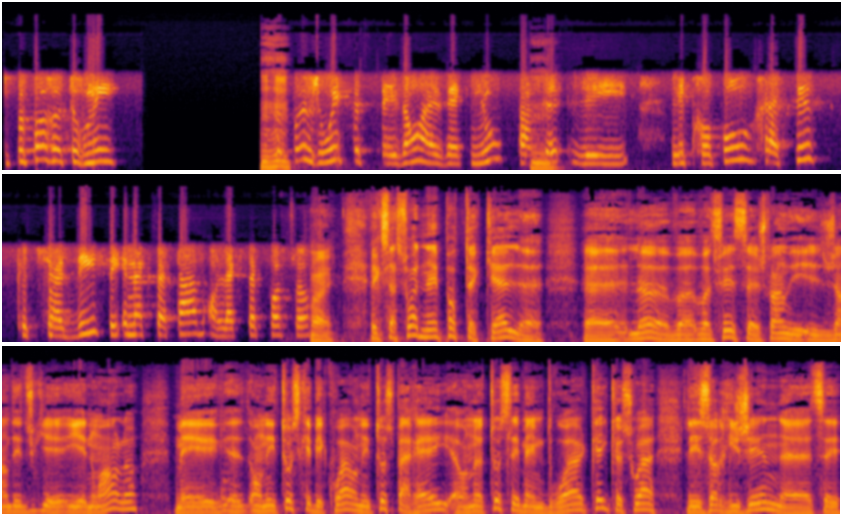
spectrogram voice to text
tu peux pas retourner tu Mhm. peux pas jouer cette saison avec nous parce Mm. que les, les propos racistes que tu as dit, c'est inacceptable. On l'accepte pas ça. Ouais. Et que ça soit n'importe quel, euh, euh, là, vo- votre fils, je pense, j'en déduis qu'il est, il est noir, là, mais euh, on est tous québécois, on est tous pareils, on a tous les mêmes droits, quelles que soient les origines, euh, c'est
